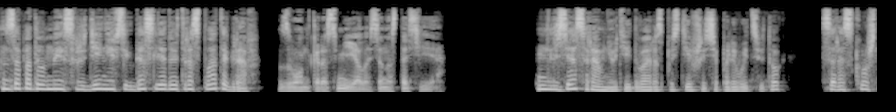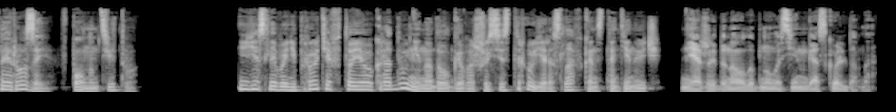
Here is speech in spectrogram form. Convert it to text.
«За подобные суждения всегда следует расплата, граф», — звонко рассмеялась Анастасия. «Нельзя сравнивать едва распустившийся полевой цветок с роскошной розой в полном цвету. Если вы не против, то я украду ненадолго вашу сестру, Ярослав Константинович», — неожиданно улыбнулась Инга Аскольдовна.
